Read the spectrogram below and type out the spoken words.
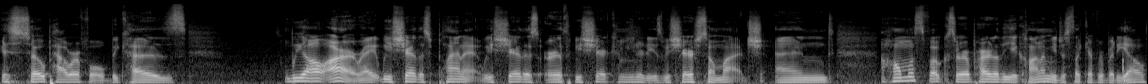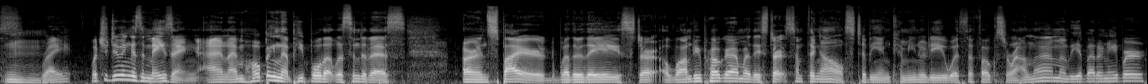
is so powerful because we all are, right? We share this planet, we share this earth, we share communities, we share so much. And homeless folks are a part of the economy just like everybody else, mm-hmm. right? What you're doing is amazing. And I'm hoping that people that listen to this are inspired, whether they start a laundry program or they start something else to be in community with the folks around them and be a better neighbor.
